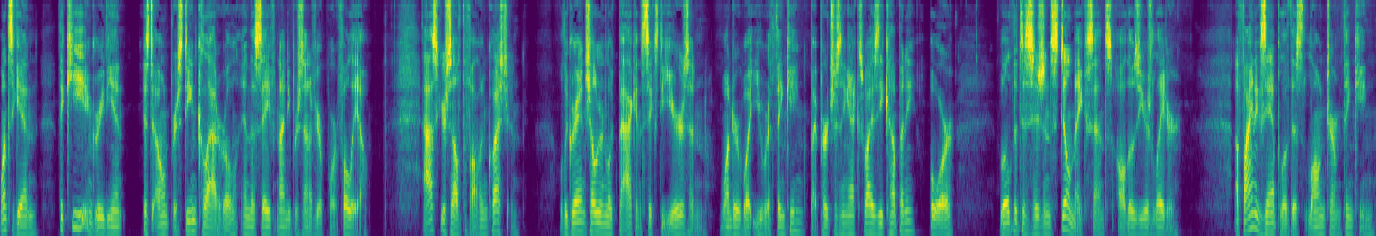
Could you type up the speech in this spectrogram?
Once again, the key ingredient is to own pristine collateral in the safe 90% of your portfolio. Ask yourself the following question Will the grandchildren look back in 60 years and wonder what you were thinking by purchasing XYZ company? Or will the decision still make sense all those years later? A fine example of this long term thinking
